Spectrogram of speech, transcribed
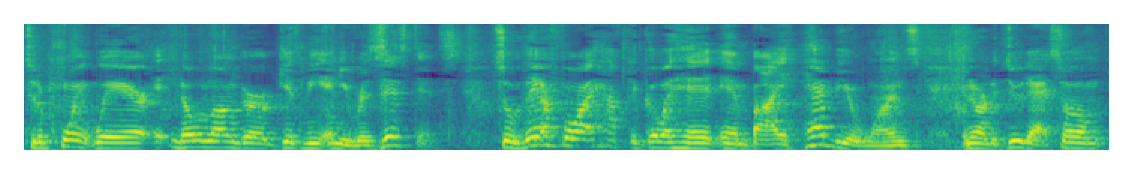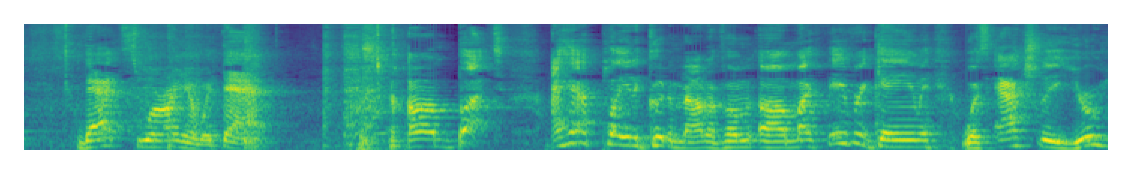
to the point where it no longer gives me any resistance. So therefore, I have to go ahead and buy heavier ones in order to do that. So that's where I am with that. Um, but I have played a good amount of them. Uh, my favorite game was actually Your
